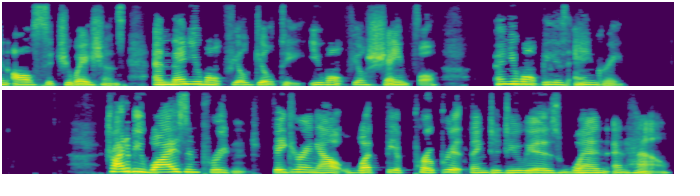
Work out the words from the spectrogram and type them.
in all situations and then you won't feel guilty you won't feel shameful and you won't be as angry. Try to be wise and prudent figuring out what the appropriate thing to do is when and how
